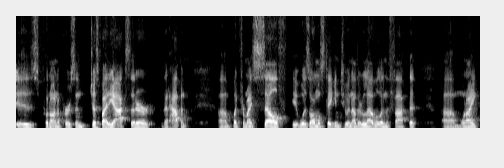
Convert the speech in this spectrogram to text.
is put on a person just by the acts that are that happen. Um, but for myself, it was almost taken to another level in the fact that um, when I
